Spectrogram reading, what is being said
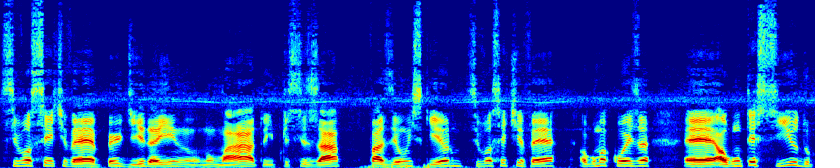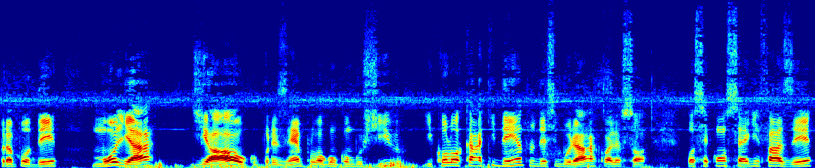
se você estiver perdido aí no, no, mato e precisar fazer um isqueiro, se você tiver alguma coisa, é, algum tecido para poder molhar de álcool, por exemplo, algum combustível e colocar aqui dentro desse buraco, olha só, você consegue fazer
